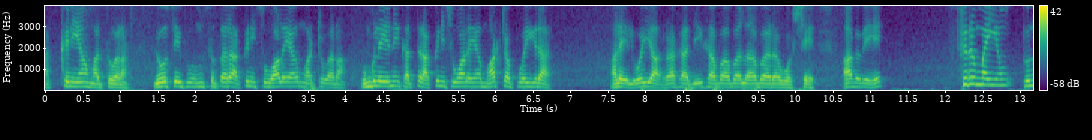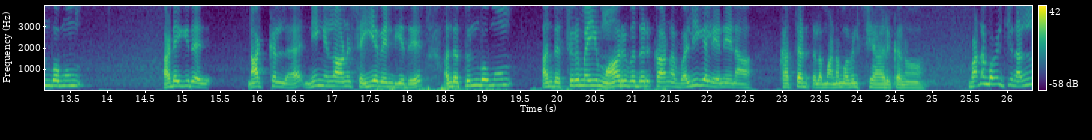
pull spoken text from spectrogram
அக்கனியாக மாற்றுவாராம். யோசிப்பு வம்சத்தார் அக்னி சுவாலையாக மாற்றுவாராம். உங்களையே கத்தர் அக்னி சுவாலையாக மாற்றப் போகிறார். அலே லோயா ரக தீக பபலபர ஒஷே ஆகவே சிறுமையும் துன்பமும் அடைகிற நாட்களில் நீங்கள் எல்லாரும் செய்ய வேண்டியது அந்த துன்பமும் அந்த சிறுமையும் மாறுவதற்கான வழிகள் என்னன்னா கத்தடத்தில் மனமகிழ்ச்சியாக இருக்கணும். மனமகிழ்ச்சி நல்ல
